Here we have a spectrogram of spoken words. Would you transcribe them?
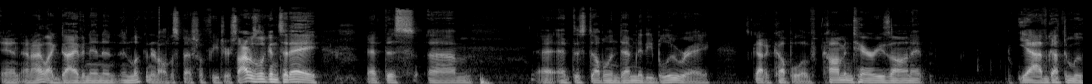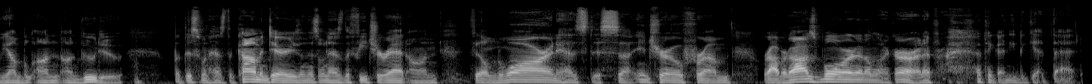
and and I like diving in and, and, looking at all the special features. So I was looking today at this um, at this Double Indemnity Blu-ray. It's got a couple of commentaries on it. Yeah, I've got the movie on on on Vudu, but this one has the commentaries, and this one has the featurette on film noir, and it has this uh, intro from Robert Osborne, and I'm like, all right, I, I think I need to get that.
